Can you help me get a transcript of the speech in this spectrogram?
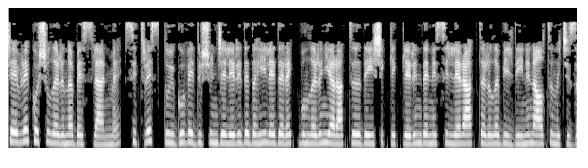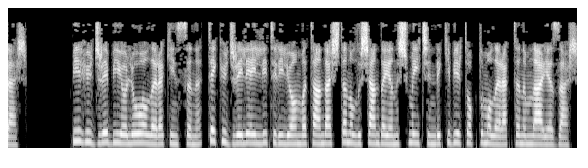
Çevre koşullarına beslenme, stres, duygu ve düşünceleri de dahil ederek bunların yarattığı değişikliklerin de nesillere aktarılabildiğinin altını çizer. Bir hücre biyoloğu olarak insanı, tek hücreli 50 trilyon vatandaştan oluşan dayanışma içindeki bir toplum olarak tanımlar yazar.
